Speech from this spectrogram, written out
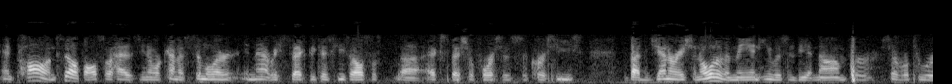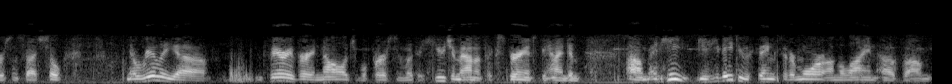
And Paul himself also has, you know, we're kind of similar in that respect because he's also uh, ex Special Forces. Of course, he's about a generation older than me, and he was in Vietnam for several tours and such. So, you know, really a very, very knowledgeable person with a huge amount of experience behind him. Um, and he, he, they do things that are more on the line of, um,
